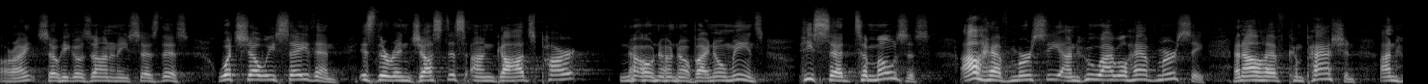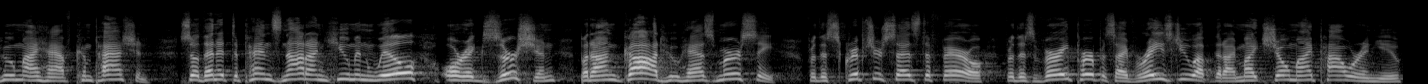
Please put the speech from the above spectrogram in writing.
All right, so he goes on and he says this What shall we say then? Is there injustice on God's part? No, no, no, by no means. He said to Moses, I'll have mercy on who I will have mercy, and I'll have compassion on whom I have compassion. So then it depends not on human will or exertion, but on God who has mercy. For the scripture says to Pharaoh, For this very purpose I've raised you up, that I might show my power in you,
